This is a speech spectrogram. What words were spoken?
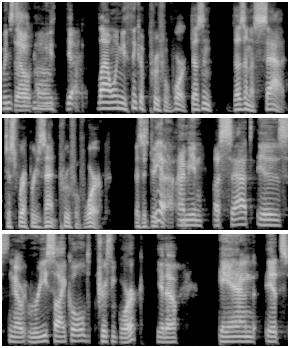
When so, when you, uh, yeah, Lyle, when you think of proof of work, doesn't doesn't a SAT just represent proof of work as a digital? Yeah, I mean, a SAT is you know recycled proof of work, you know, and it's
